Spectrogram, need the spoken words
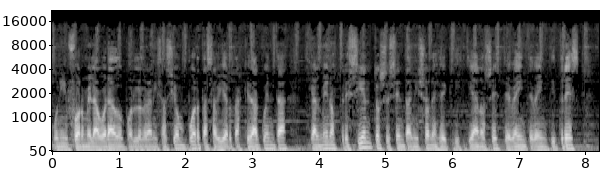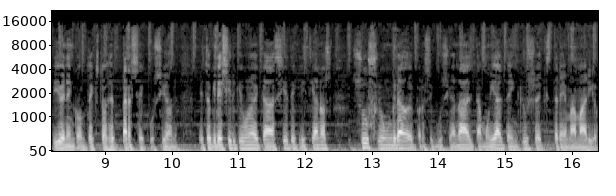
un informe elaborado por la organización Puertas Abiertas que da cuenta que al menos 360 millones de cristianos este 2023 viven en contextos de persecución. Esto quiere decir que uno de cada siete cristianos sufre un grado de persecución alta, muy alta e incluso extrema, Mario.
